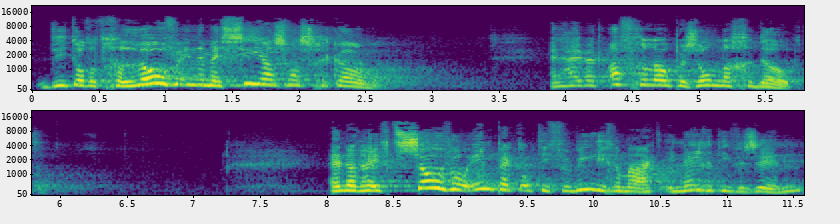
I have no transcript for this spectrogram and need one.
Die tot het geloven in de Messias was gekomen. En hij werd afgelopen zondag gedoopt. En dat heeft zoveel impact op die familie gemaakt in negatieve zin,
